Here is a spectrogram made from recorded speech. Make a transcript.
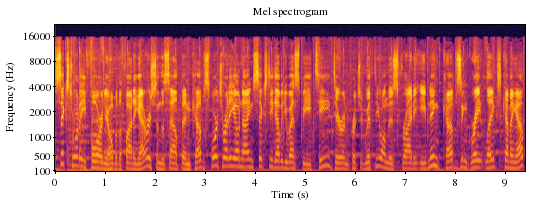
624 in your home of the Fighting Irish and the South Bend Cubs. Sports Radio 960 WSBT. Darren Pritchett with you on this Friday evening. Cubs and Great Lakes coming up.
